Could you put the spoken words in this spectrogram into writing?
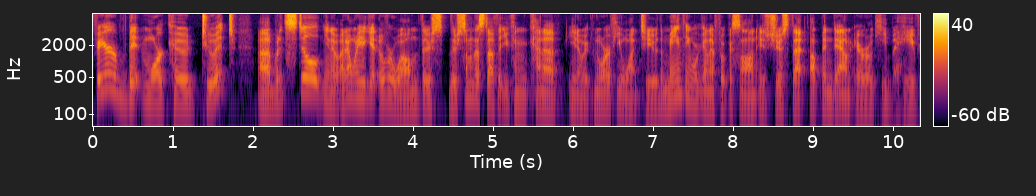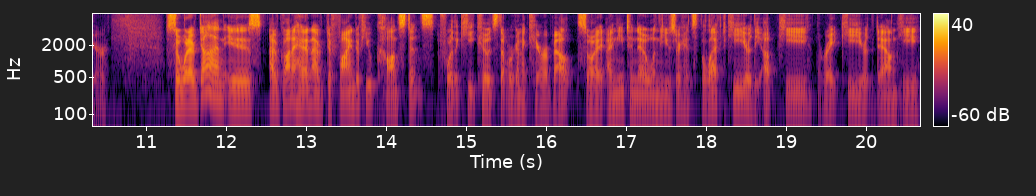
fair bit more code to it. Uh, but it's still, you know, I don't want you to get overwhelmed. There's there's some of the stuff that you can kind of, you know, ignore if you want to. The main thing we're going to focus on is just that up and down arrow key behavior. So what I've done is I've gone ahead and I've defined a few constants for the key codes that we're going to care about. So I, I need to know when the user hits the left key or the up key, the right key or the down key.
